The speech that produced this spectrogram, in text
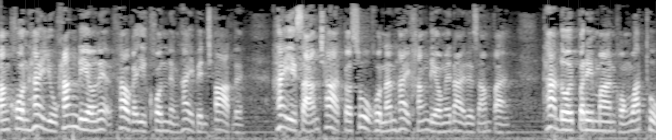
บางคนให้อยู่ครั้งเดียวเนี่ยเท่ากับอีกคนหนึ่งให้เป็นชาติเลย ให้อีกสามชาติก็สู้คนนั้นให้ครั้งเดียวไม่ได้เลยซ้ำไป ถ้าโดยปริมาณของวัตถุ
